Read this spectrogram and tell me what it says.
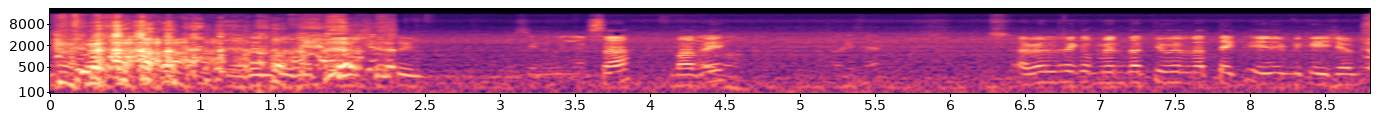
Yeah, then to not go to Saint. Listen, will not- Sa? Babe? Sorry, sir? I will recommend that you will not take any vacation.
